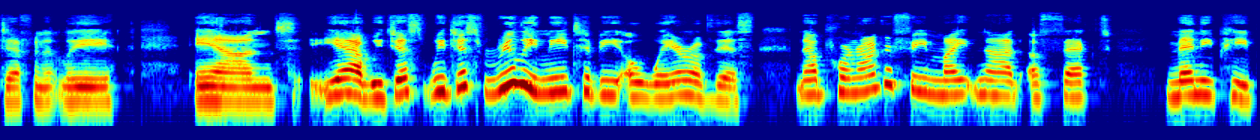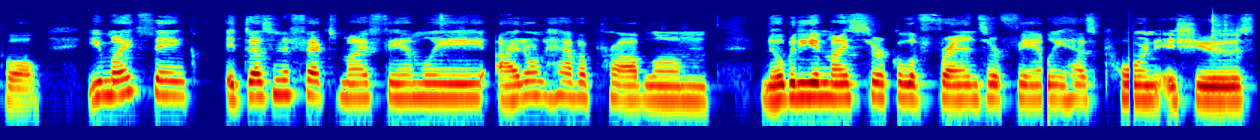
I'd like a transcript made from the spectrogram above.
Definitely. And yeah, we just we just really need to be aware of this. Now pornography might not affect many people. You might think it doesn't affect my family. I don't have a problem. Nobody in my circle of friends or family has porn issues,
